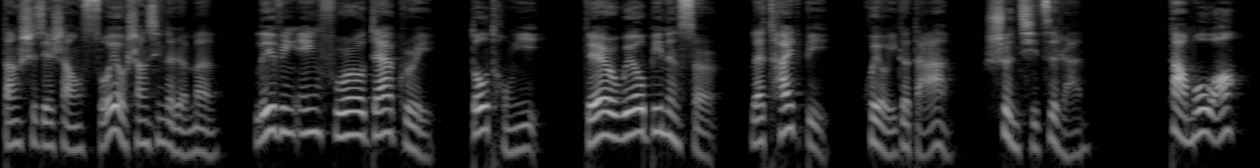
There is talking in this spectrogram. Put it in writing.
当世界上所有伤心的人们，living in full degree，都同意，there will be an answer，let it be，会有一个答案，顺其自然。大魔王，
